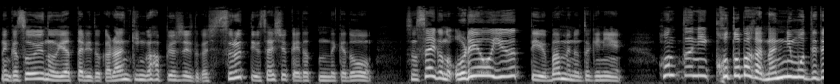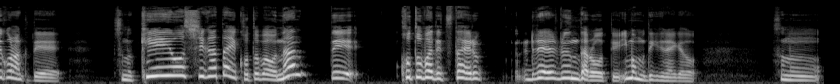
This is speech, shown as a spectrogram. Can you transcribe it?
なんかそういうのをやったりとか、ランキング発表したりとかするっていう最終回だったんだけど、その最後のお礼を言うっていう場面の時に、本当に言葉が何にも出てこなくて、その形容しがたい言葉をなんて言葉で伝える、れるんだろうっていう、今もできてないけど、その、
